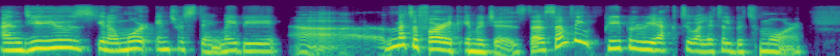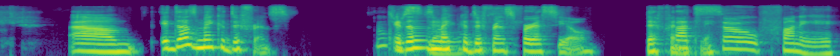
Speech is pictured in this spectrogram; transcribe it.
and you use, you know, more interesting, maybe uh, metaphoric images. That's something people react to a little bit more. Um, it does make a difference it does make a difference for SEO. Definitely. That's so funny.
